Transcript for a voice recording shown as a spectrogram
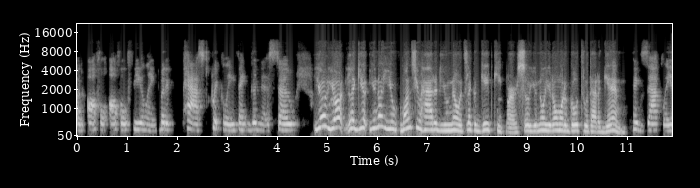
an awful, awful feeling. But it passed quickly thank goodness. So you're you're like you you know you once you had it you know it's like a gatekeeper. So you know you don't want to go through that again. Exactly.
